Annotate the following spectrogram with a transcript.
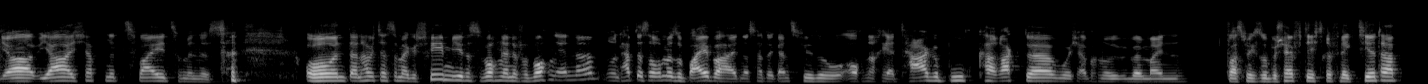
ja, ja, ich habe eine 2 zumindest. Und dann habe ich das immer geschrieben, jedes Wochenende für Wochenende und habe das auch immer so beibehalten. Das hatte ganz viel so auch nachher Tagebuchcharakter, wo ich einfach nur über mein, was mich so beschäftigt, reflektiert habe.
